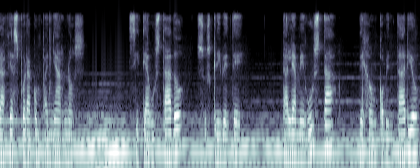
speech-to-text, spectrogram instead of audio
Gracias por acompañarnos. Si te ha gustado, suscríbete, dale a me gusta, deja un comentario,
